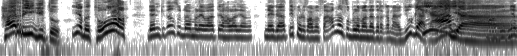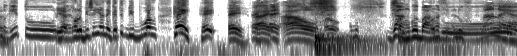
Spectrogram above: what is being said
hari gitu Iya betul. Dan kita sudah melewati hal yang negatif bersama-sama sebelum anda terkenal juga kan? Iya. Maksudnya begitu. Ya Dan kalau bisa yang negatif dibuang. Hey, hey, hey, hey, Eh, eh. au, au. Ganggu banget sih. Aduh, gimana ya?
